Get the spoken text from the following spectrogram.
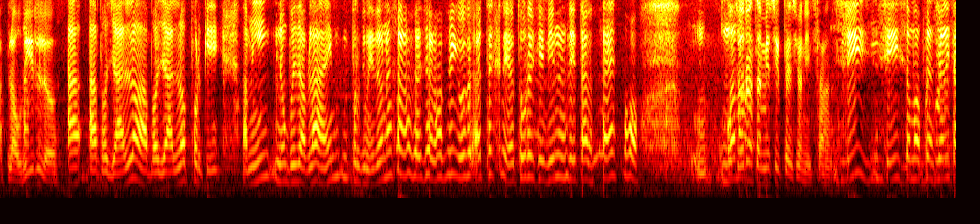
aplaudirlos. A, apoyarlos, a apoyarlos, porque a mí no puedo hablar, ¿eh? porque me da una ganas de llorar, digo, a estas criaturas que vienen de tan lejos. Vosotros también sois pensionistas. Sí, sí, somos pensionistas,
